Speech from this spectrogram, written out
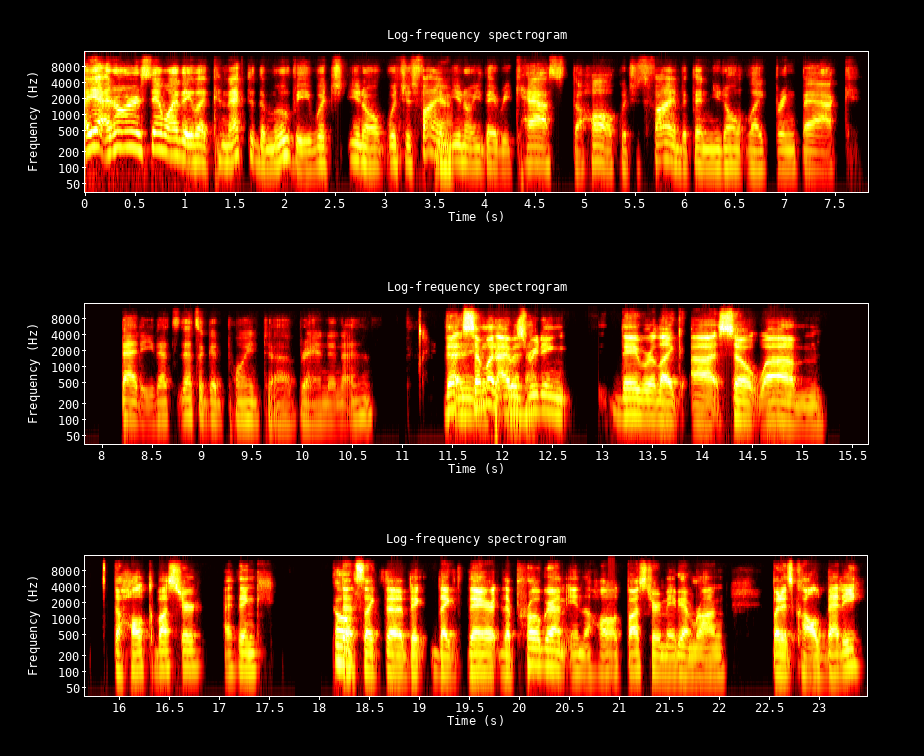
Uh, yeah, I don't understand why they like connected the movie, which you know, which is fine. Yeah. You know, they recast the Hulk, which is fine, but then you don't like bring back Betty. That's that's a good point, uh, Brandon. I, that I someone I was that. reading they were like uh so um the Hulkbuster, I think. Oh. That's like the big like their the program in the Hulkbuster, maybe I'm wrong, but it's called Betty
